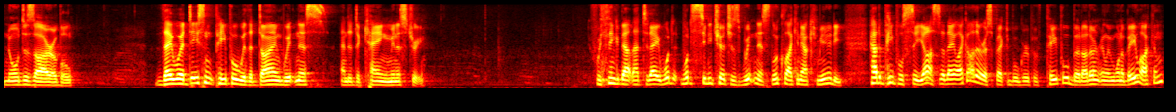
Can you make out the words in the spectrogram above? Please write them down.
nor desirable. They were decent people with a dying witness and a decaying ministry we think about that today, what, what does City Church's witness look like in our community? How do people see us? Are they like, oh, they're a respectable group of people, but I don't really want to be like them?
